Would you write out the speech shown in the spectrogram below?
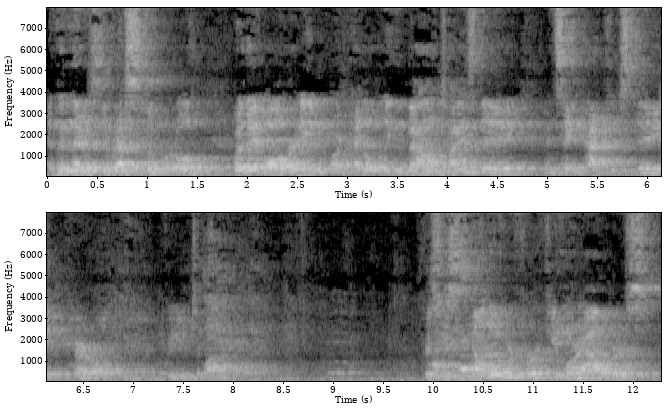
And then there's the rest of the world where they already are peddling Valentine's Day and St. Patrick's Day apparel for you to buy. Christmas is not over for a few more hours.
